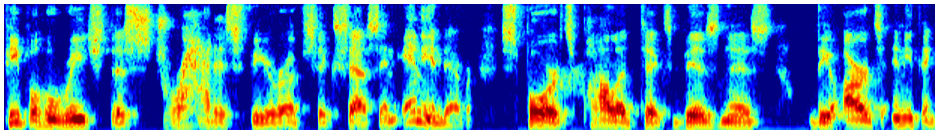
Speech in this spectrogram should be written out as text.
people who reach the stratosphere of success in any endeavor sports, politics, business, the arts, anything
